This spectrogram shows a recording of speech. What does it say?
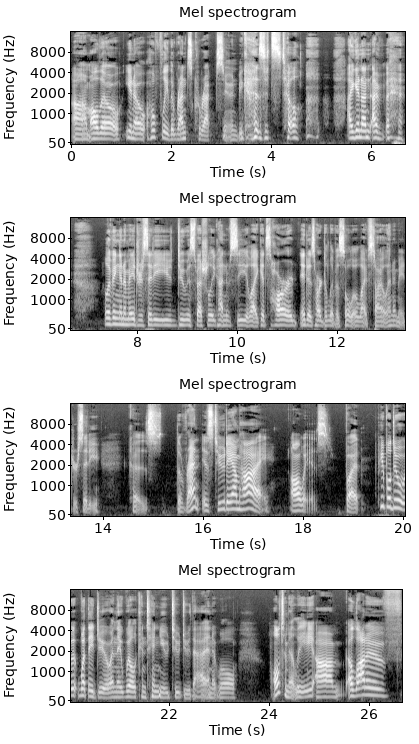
Um, although, you know, hopefully the rent's correct soon because it's still, I can, I've, living in a major city, you do especially kind of see like it's hard, it is hard to live a solo lifestyle in a major city because the rent is too damn high, always. But people do what they do and they will continue to do that and it will ultimately um a lot of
